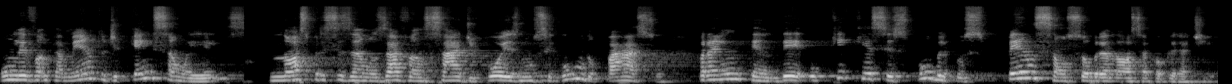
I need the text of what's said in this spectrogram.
Um levantamento de quem são eles. Nós precisamos avançar depois num segundo passo para entender o que, que esses públicos pensam sobre a nossa cooperativa.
